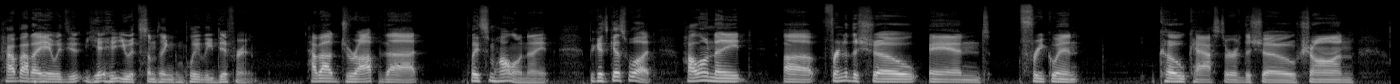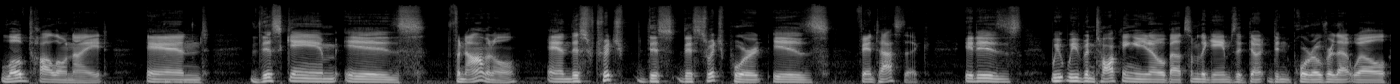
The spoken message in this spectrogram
How about I hit with you, hit you with something completely different? How about drop that, play some Hollow Knight? Because guess what? Hollow Knight, uh, friend of the show and frequent co-caster of the show, Sean, loved Hollow Knight, and this game is phenomenal. And this Twitch, this this Switch port is fantastic. It is. We, we've been talking, you know, about some of the games that didn't port over that well.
